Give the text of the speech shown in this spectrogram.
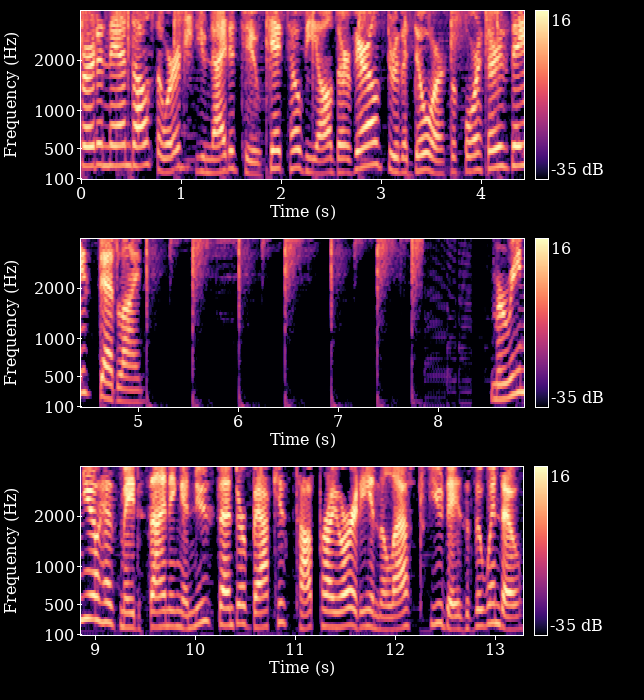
Ferdinand also urged United to get Toby Alderweireld through the door before Thursday's deadline. Mourinho has made signing a new centre-back his top priority in the last few days of the window.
